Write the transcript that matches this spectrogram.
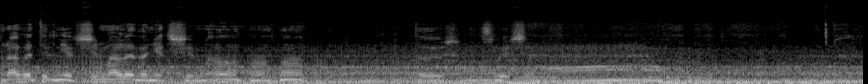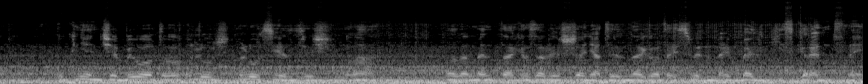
prawe tylnie trzyma, lewe nie trzyma. O. To już słyszę. Puknięcie było, to luz, luz jest gdzieś na elementach zawieszenia tylnego tej słynnej belki skrętnej.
